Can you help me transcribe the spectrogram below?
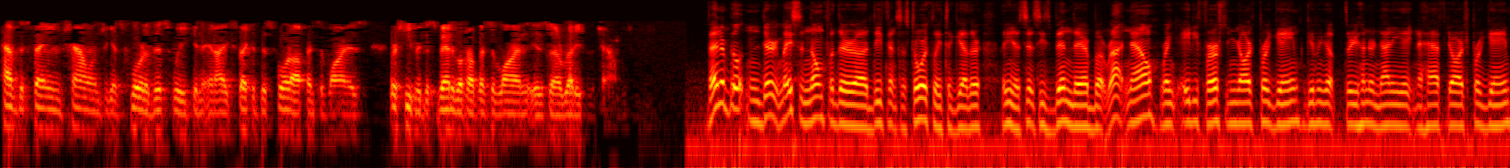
have the same challenge against Florida this week, and, and I expect that this Florida offensive line is, or excuse me, this Vanderbilt offensive line is uh, ready for the challenge. Vanderbilt and Derek Mason known for their uh, defense historically together, you know, since he's been there. But right now, ranked 81st in yards per game, giving up 398 and a half yards per game,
